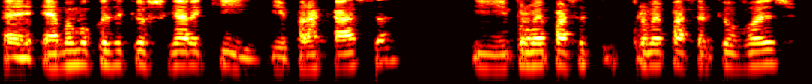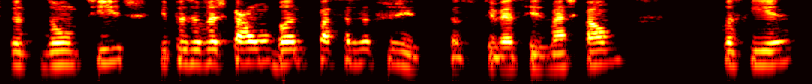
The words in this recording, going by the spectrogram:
é, é a mesma coisa que eu chegar aqui e ir para a caça e para o pássaro, primeiro pássaro que eu vejo, eu dou um tiro e depois eu vejo que há um bando de pássaros a fugir. Então, se tivesse sido mais calmo, conseguia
